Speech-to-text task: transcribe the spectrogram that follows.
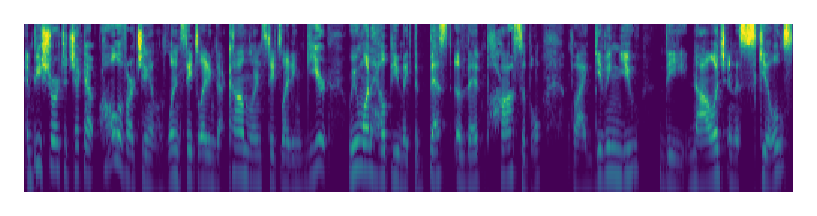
and be sure to check out all of our channels, learnstagelighting.com, Learn Stage Lighting Gear. We want to help you make the best event possible by giving you the knowledge and the skills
